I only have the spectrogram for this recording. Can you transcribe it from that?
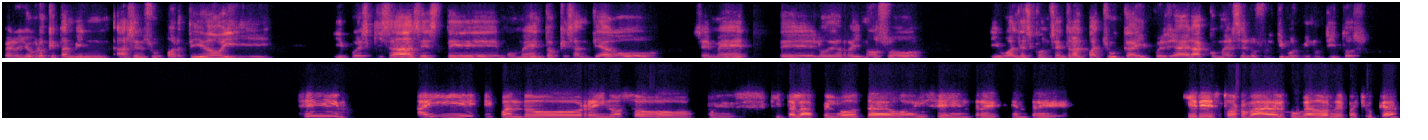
pero yo creo que también hacen su partido y, pues quizás este momento que Santiago se mete, lo de Reynoso, igual desconcentra al Pachuca y pues ya era comerse los últimos minutitos. Sí, ahí eh, cuando Reynoso pues quita la pelota o ahí se entre, entre quiere estorbar al jugador de Pachuca,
